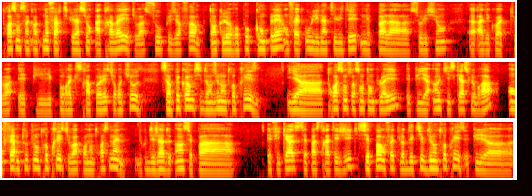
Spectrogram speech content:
359 articulations à travailler, tu vois, sous plusieurs formes. Donc le repos complet, en fait, ou l'inactivité n'est pas la solution euh, adéquate, tu vois. Et puis pour extrapoler sur autre chose, c'est un peu comme si dans une entreprise, il y a 360 employés et puis il y a un qui se casse le bras, on ferme toute l'entreprise, tu vois, pendant trois semaines. Du coup, déjà, de un, c'est pas efficace, c'est pas stratégique, c'est pas en fait l'objectif d'une entreprise. Et puis euh,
